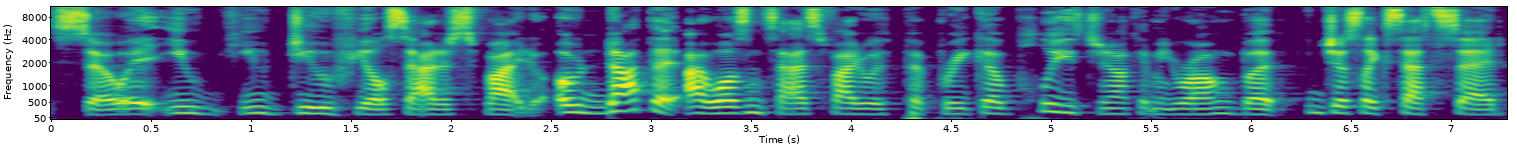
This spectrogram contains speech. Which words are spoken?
So it, you you do feel satisfied. Oh, not that I wasn't satisfied with Paprika. Please do not get me wrong, but just like Seth said,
